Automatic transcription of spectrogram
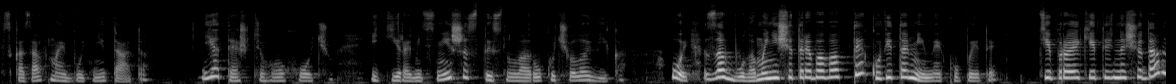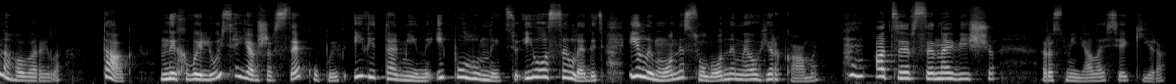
сказав майбутній тато. Я теж цього хочу. І Кіра міцніше стиснула руку чоловіка. Ой, забула, мені ще треба в аптеку вітаміни купити. Ті, про які ти нещодавно говорила? Так, не хвилюйся, я вже все купив. І вітаміни, і полуницю, і оселедець, і лимони з солоними огірками. А це все навіщо? розсміялася Кіра.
